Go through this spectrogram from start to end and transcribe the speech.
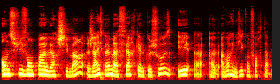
en ne suivant pas leur schéma, j'arrive quand même à faire quelque chose et à, avoir une vie confortable.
